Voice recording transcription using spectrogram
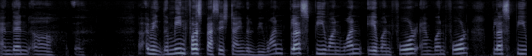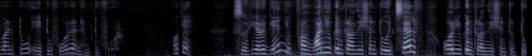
and then uh, uh, I mean the mean first passage time will be 1 plus P 11 A 14 M 14 plus P 12 A 24 and M 24. Okay. So, here again you from 1 you can transition to itself or you can transition to 2.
